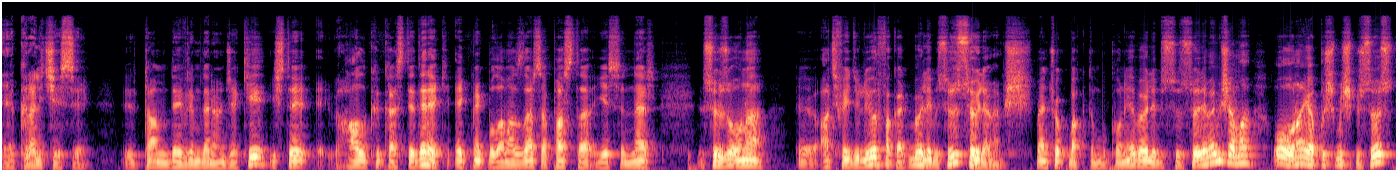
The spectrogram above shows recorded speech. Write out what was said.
e, kraliçesi tam devrimden önceki işte e, halkı kastederek ekmek bulamazlarsa pasta yesinler sözü ona e, atfediliyor fakat böyle bir sözü söylememiş. Ben çok baktım bu konuya böyle bir söz söylememiş ama o ona yapışmış bir söz.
